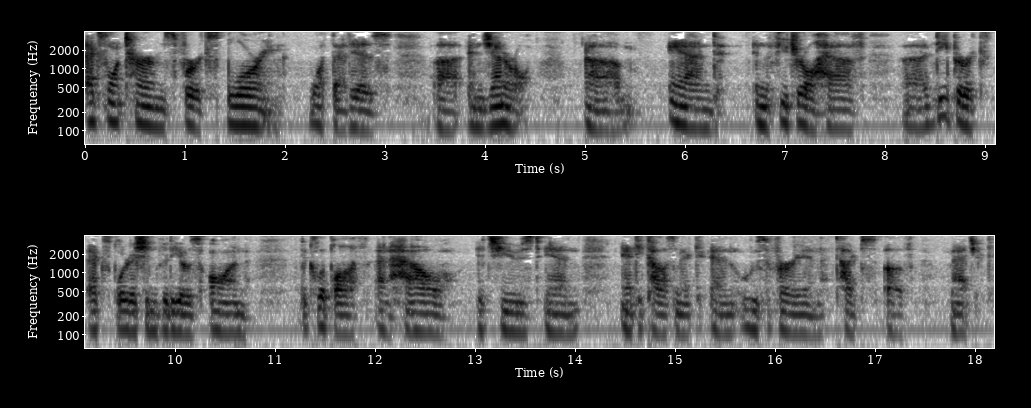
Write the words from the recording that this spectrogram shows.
excellent terms for exploring what that is uh, in general. Um, and in the future, I'll have uh, deeper ex exploration videos on the Qliphoth and how it's used in anti-cosmic and Luciferian types of magic.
